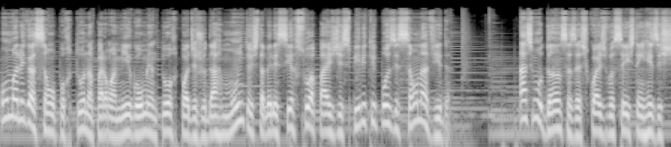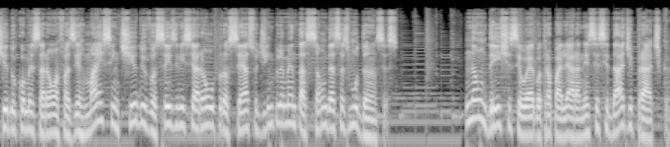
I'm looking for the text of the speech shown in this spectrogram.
Uma ligação oportuna para um amigo ou mentor pode ajudar muito a estabelecer sua paz de espírito e posição na vida. As mudanças às quais vocês têm resistido começarão a fazer mais sentido e vocês iniciarão o processo de implementação dessas mudanças. Não deixe seu ego atrapalhar a necessidade prática.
